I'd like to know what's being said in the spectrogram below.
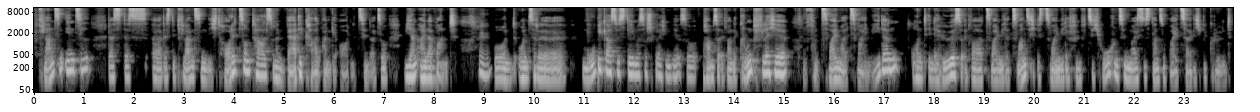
Pflanzeninsel, dass, das, äh, dass die Pflanzen nicht horizontal, sondern vertikal angeordnet sind, also wie an einer Wand. Mhm. Und unsere Mobiga-Systeme, so sprechen wir, so haben so etwa eine Grundfläche von zwei mal zwei Metern und in der Höhe so etwa zwei Meter zwanzig bis zwei Meter fünfzig hoch und sind meistens dann so beidseitig begrünt.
